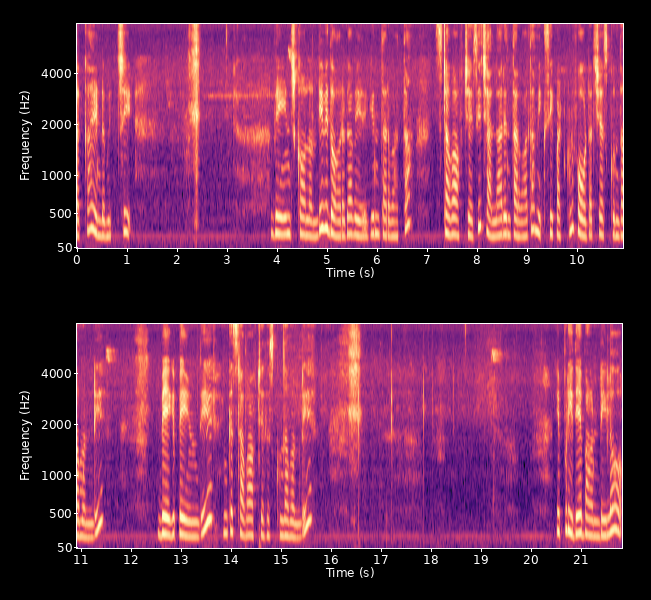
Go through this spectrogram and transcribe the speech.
చెక్క ఎండుమిర్చి వేయించుకోవాలండి. ఇవి దోరగా వేగిన తర్వాత స్టవ్ ఆఫ్ చేసి చల్లారిన తర్వాత మిక్సీ పట్టుకుని పౌడర్ చేసుకుందామండి. వేగిపోయింది. ఇంకా స్టవ్ ఆఫ్ చేసేసుకుందామండి. ఇప్పుడు ఇదే బాండీలో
